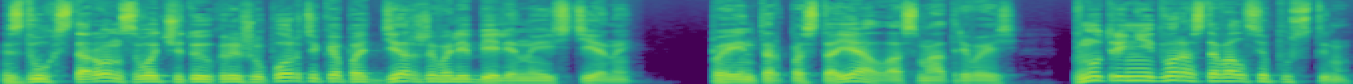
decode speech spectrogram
С двух сторон сводчатую крышу портика поддерживали беленые стены. Пейнтер постоял, осматриваясь. Внутренний двор оставался пустым.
